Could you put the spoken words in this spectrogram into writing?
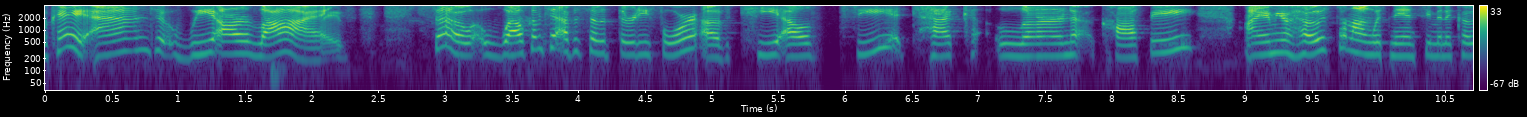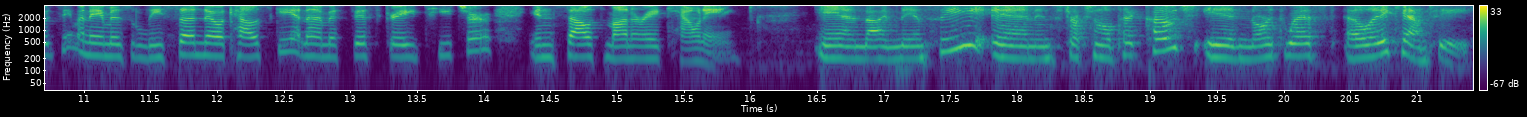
Okay, and we are live. So, welcome to episode 34 of TLC Tech Learn Coffee. I am your host along with Nancy Minicozzi. My name is Lisa Nowakowski, and I'm a fifth grade teacher in South Monterey County. And I'm Nancy, an instructional tech coach in Northwest LA County.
